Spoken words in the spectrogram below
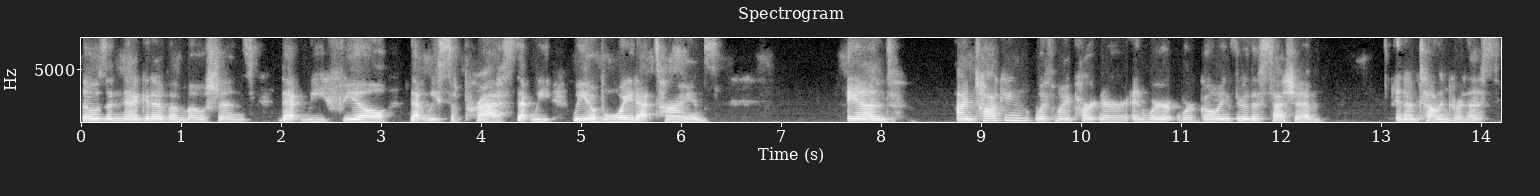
those negative emotions that we feel, that we suppress, that we we avoid at times. And I'm talking with my partner and we're we're going through this session and I'm telling her this.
